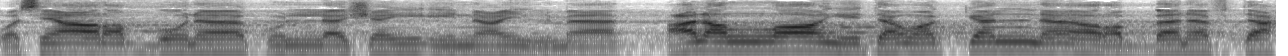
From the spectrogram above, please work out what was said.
وسع ربنا كل شيء علما. على الله توكلنا ربنا افتح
